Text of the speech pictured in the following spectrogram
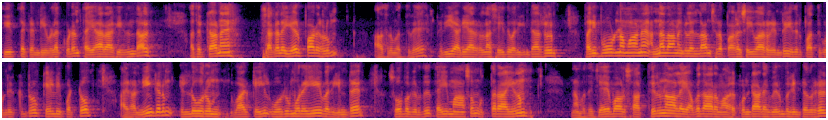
தீர்த்த கண்டி விளக்குடன் தயாராக இருந்தால் அதற்கான சகல ஏற்பாடுகளும் ஆசிரமத்தில் பெரிய அடியார்கள்லாம் செய்து வருகின்றார்கள். பரிபூர்ணமான அன்னதானங்கள் எல்லாம் சிறப்பாக செய்வார்கள் என்று எதிர்பார்த்து கொண்டிருக்கின்றோம் கேள்விப்பட்டோம். அதனால் நீங்களும் எல்லோரும் வாழ்க்கையில் ஒரு முறையே வருகின்ற சோபகிருது தை மாதம் உத்தராயணம் நமது ஜெயபால் சார் திருநாளை அவதாரமாக கொண்டாட விரும்புகின்றவர்கள்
